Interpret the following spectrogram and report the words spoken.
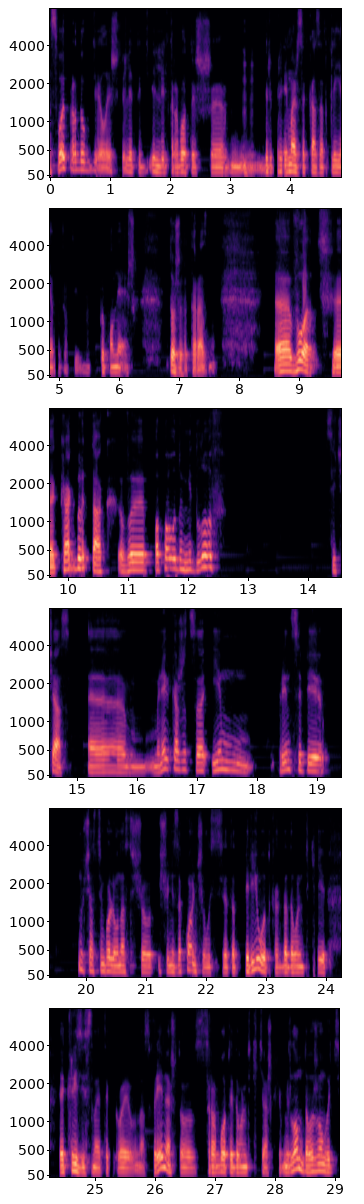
свой продукт делаешь, или ты, или ты работаешь, mm-hmm. принимаешь заказы от клиентов, выполняешь тоже это разное. Э, вот, э, как бы так. В, по поводу медлов сейчас, э, мне кажется, им, в принципе, ну, сейчас тем более у нас еще, еще не закончился этот период, когда довольно-таки кризисное такое у нас время, что с работой довольно-таки тяжко. Медлом должно быть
